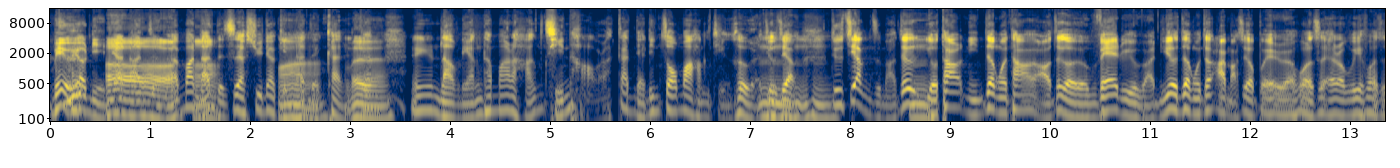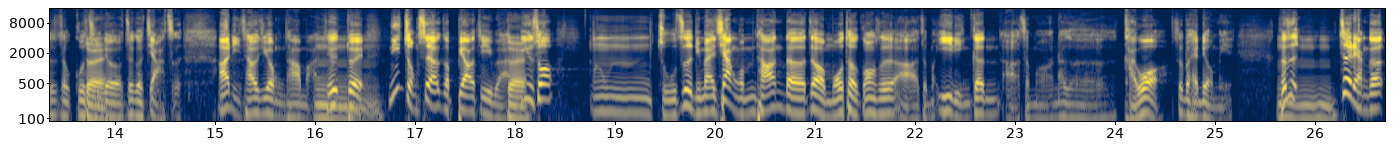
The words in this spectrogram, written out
没有要碾压男人，他妈男人是要炫耀给男人看。哎，老娘他妈的行情好了，干点你做嘛行情好了，就这样，就是这样子嘛。就有他，你认为他啊这个 value 吧，你就认为这爱马仕有 value，或者是 LV 或者是 GUCCI 都有这个价值啊，你才会去用它嘛。就对你总是有一个标的吧，比如说。嗯，组织里面像我们台湾的这种模特公司啊，什么伊林跟啊什么那个凯沃，是不是很有名？可是这两个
